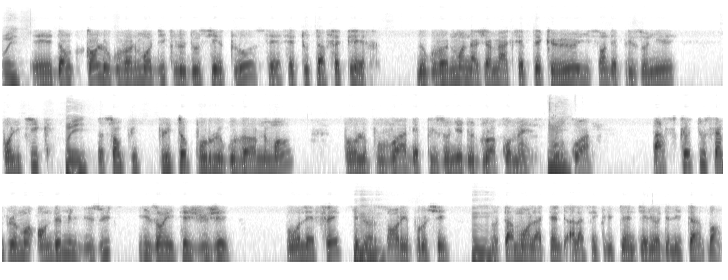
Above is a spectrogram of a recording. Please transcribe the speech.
Oui. Et donc, quand le gouvernement dit que le dossier est clos, c'est tout à fait clair. Le gouvernement n'a jamais accepté qu'eux, ils sont des prisonniers politiques. Oui. Ce sont plutôt pour le gouvernement, pour le pouvoir des prisonniers de droit commun. Pourquoi? Parce que tout simplement, en 2018, ils ont été jugés pour les faits qui hmm. leur sont reprochés, hmm. notamment l'atteinte à la sécurité intérieure de l'État. Bon,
